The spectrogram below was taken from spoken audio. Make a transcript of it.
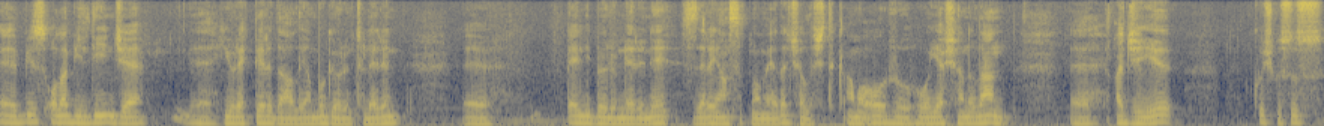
E, biz olabildiğince e, yürekleri dağlayan bu görüntülerin e, belli bölümlerini sizlere yansıtmamaya da çalıştık. Ama o ruhu, o yaşanılan e, acıyı kuşkusuz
